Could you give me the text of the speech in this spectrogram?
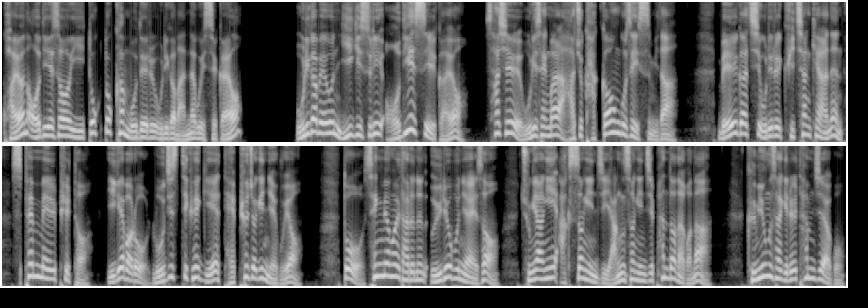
과연 어디에서 이 똑똑한 모델을 우리가 만나고 있을까요? 우리가 배운 이 기술이 어디에 쓰일까요? 사실 우리 생활 아주 가까운 곳에 있습니다. 매일같이 우리를 귀찮게 하는 스팸 메일 필터. 이게 바로 로지스틱 회기의 대표적인 예고요. 또 생명을 다루는 의료 분야에서 중량이 악성인지 양성인지 판단하거나 금융 사기를 탐지하고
